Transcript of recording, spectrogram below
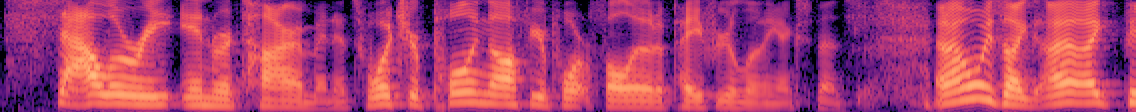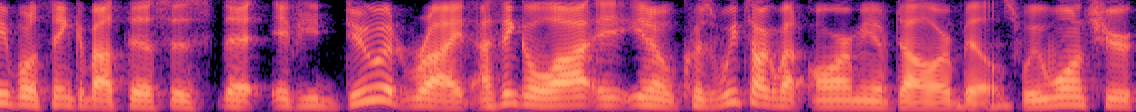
salary in retirement. It's what you're pulling off your portfolio to pay for your living expenses. And I always like I like people to think about this is that if you do it right, I think a lot eh, you know because we talk about army of dollar mm-hmm. bills. We want your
